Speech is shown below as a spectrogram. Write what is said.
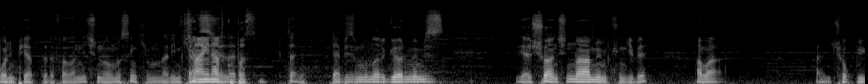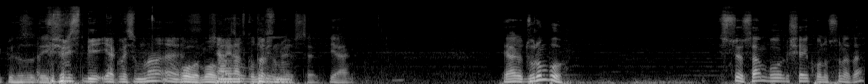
olimpiyatları falan niçin olmasın ki bunlar imkansız Kainat şeyler. kupası. Ya bizim bunları görmemiz ya şu an için daha mümkün gibi ama hani çok büyük bir hızlı değişim. Fütürist bir yaklaşımla evet, Olur mu olmaz mı kainat bunu kupasını bilmiyoruz tabii yani. Yani durum bu. İstiyorsan bu şey konusuna da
